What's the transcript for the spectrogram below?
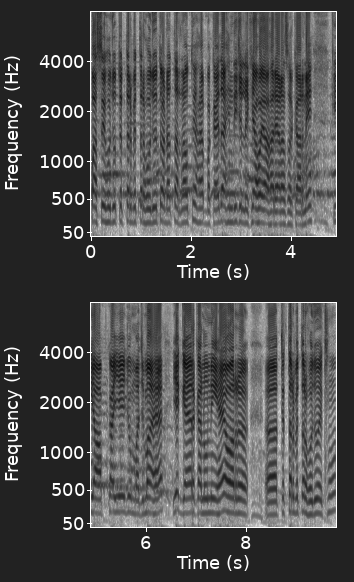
ਪਾਸੇ ਹੋ ਜੋ ਤਿੱਤਰ ਬਿੱਤਰ ਹੋ ਜੋ ਤੁਹਾਡਾ ਧਰਨਾ ਉੱਥੇ ਹ- ਬਕਾਇਦਾ ਹਿੰਦੀ 'ਚ ਲਿਖਿਆ ਹੋਇਆ ਹਰਿਆਣਾ ਸਰਕਾਰ ਨੇ ਕਿ ਆਪਕਾ ਇਹ ਜੋ ਮਜਮਾ ਹੈ ਇਹ ਗੈਰ ਕਾਨੂੰਨੀ ਹੈ ਔਰ ਅ, ਤਿੱਤਰ ਬਿੱਤਰ ਹੋ ਜੋ ਇੱਥੋਂ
